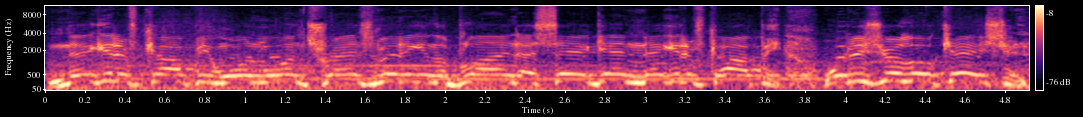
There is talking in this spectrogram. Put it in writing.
Negative copy, 1-1. Transmitting in the blind. I say again, negative copy. What is your location?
